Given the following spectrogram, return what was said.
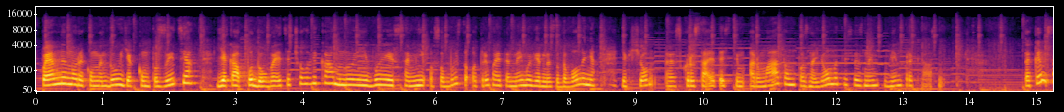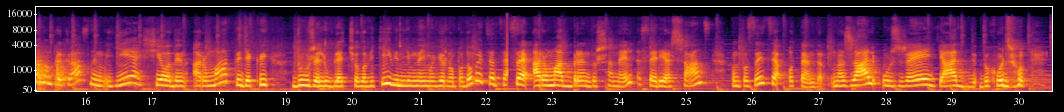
впевнено рекомендую як композиція, яка подобається чоловікам. Ну і ви самі особисто отримаєте неймовірне задоволення, якщо е, скористаєтесь цим ароматом, познайомитеся з ним. Він прекрасний. Таким самим прекрасним є ще один аромат, який дуже люблять чоловіки. Він їм неймовірно подобається. Це, це аромат бренду Шанель, серія Шанс, композиція Отендер. На жаль, уже я доходжу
